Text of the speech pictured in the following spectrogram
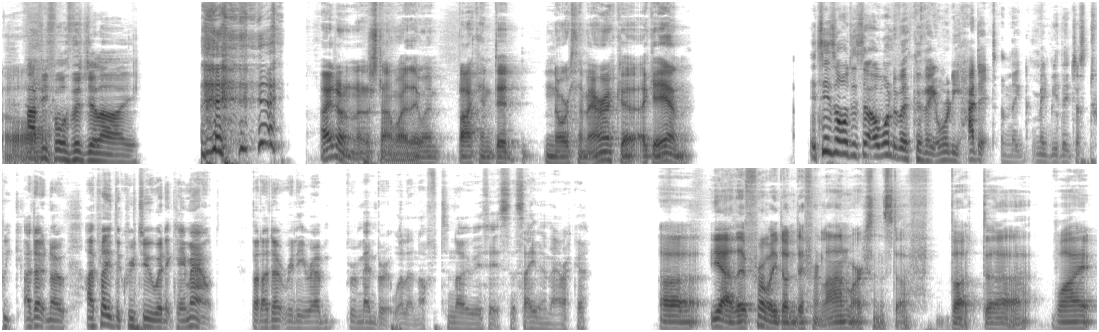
oh. Happy Fourth of July. I don't understand why they went back and did North America again. It is odd. I wonder because they already had it and they maybe they just tweak. I don't know. I played the Crew 2 when it came out, but I don't really rem- remember it well enough to know if it's the same America. Uh, yeah, they've probably done different landmarks and stuff, but uh, why,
